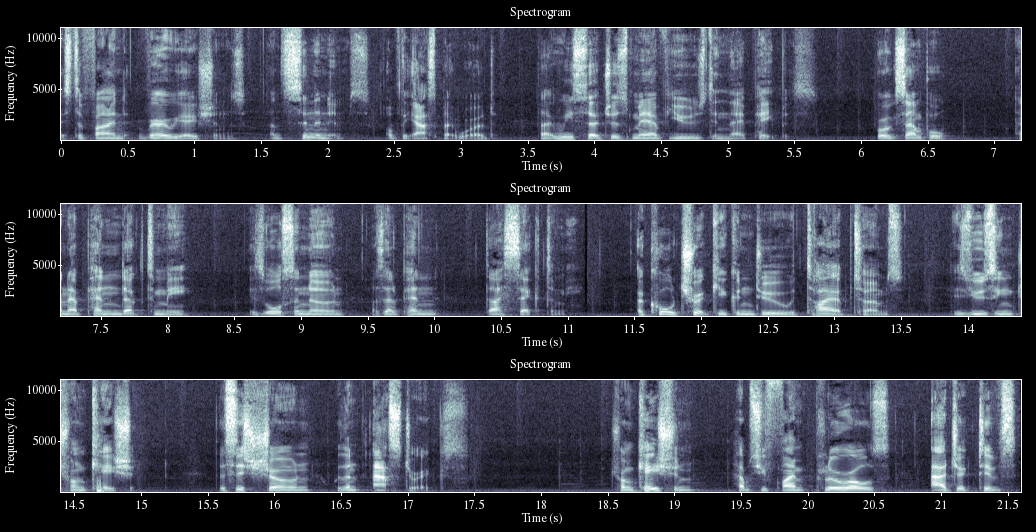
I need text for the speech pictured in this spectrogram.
is to find variations and synonyms of the aspect word that researchers may have used in their papers. For example, an appendectomy is also known as an appendicectomy. A cool trick you can do with TIAB terms is using truncation. This is shown with an asterisk. Truncation helps you find plurals, adjectives,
